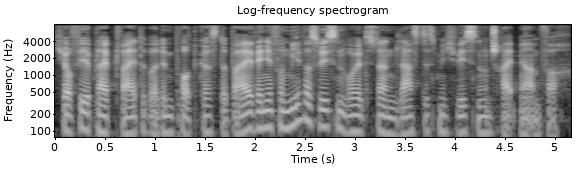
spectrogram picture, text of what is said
Ich hoffe, ihr bleibt weiter bei dem Podcast dabei. Wenn ihr von mir was wissen wollt, dann lasst es mich wissen und schreibt mir einfach.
